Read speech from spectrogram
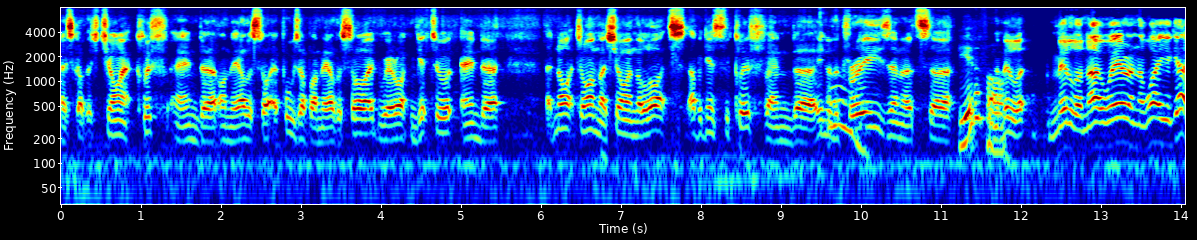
It's got this giant cliff, and uh, on the other side, it pulls up on the other side where I can get to it. And uh, at night time, they shine the lights up against the cliff and uh, into the trees, and it's uh, beautiful in the middle of, middle of nowhere, and away you go.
